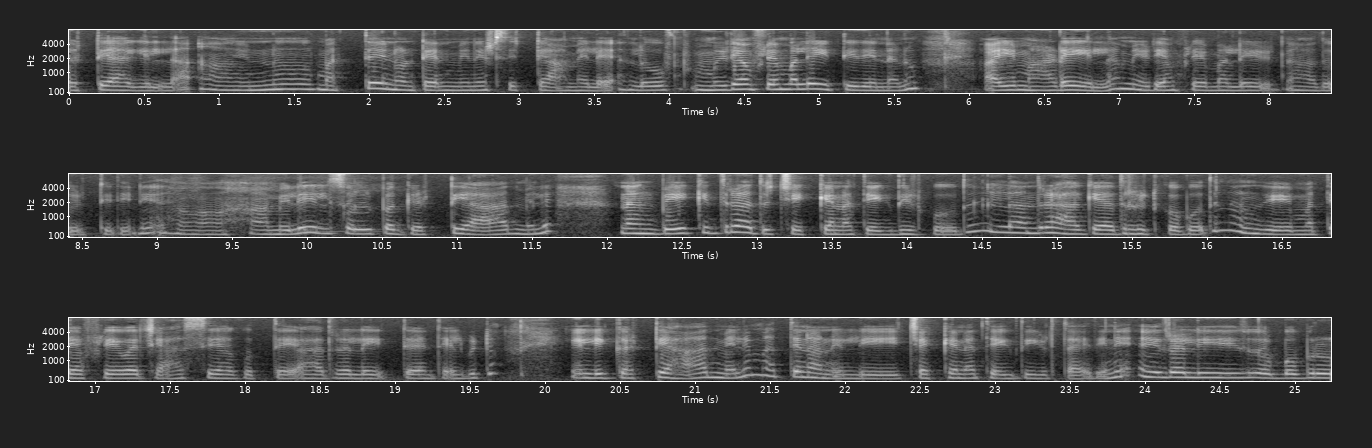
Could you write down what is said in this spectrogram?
ಗಟ್ಟಿ ಆಗಿಲ್ಲ. ಇನ್ನೂ ಮತ್ತೆ ಇನ್ನೊಂದು ಟೆನ್ ಮಿನಿಟ್ಸ್ ಇಟ್ಟೆ ಆಮೇಲೆ. ಲೋ ಮೀಡಿಯಮ್ ಫ್ಲೇಮಲ್ಲೇ ಇಟ್ಟಿದ್ದೀನಿ ನಾನು. ಐ ಮಾಡೇ ಇಲ್ಲ. ಮೀಡಿಯಮ್ ಫ್ಲೇಮಲ್ಲೇ ಅದು ಇಟ್ಟಿದ್ದೀನಿ. ಆಮೇಲೆ ಇಲ್ಲಿ ಸ್ವಲ್ಪ ಗಟ್ಟಿ ಆದಮೇಲೆ ನಂಗೆ ಬೇಕಿದ್ದರೆ ಅದು ಚಕ್ಕೆನ ತೆಗೆದಿಡ್ಬೋದು. ಇಲ್ಲಾಂದರೆ ಹಾಗೆ ಆದರೂ ಇಟ್ಕೋಬೋದು. ನನಗೆ ಮತ್ತೆ ಆ ಫ್ಲೇವರ್ ಜಾಸ್ತಿ ಆಗುತ್ತೆ. ಅದರಲ್ಲೇ ಇಟ್ಟೆ ಅಂತ ಹೇಳ್ಬಿಟ್ಟು ಇಲ್ಲಿ ಗಟ್ಟಿ ಆದಮೇಲೆ ಮತ್ತೆ ನಾನು ಇಲ್ಲಿ ಚಕ್ಕೆನ ತೆಗೆದು ಇಡ್ತಾ ಇದ್ದೀನಿ. ಇದರಲ್ಲಿ ಒಬ್ಬೊಬ್ಬರು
